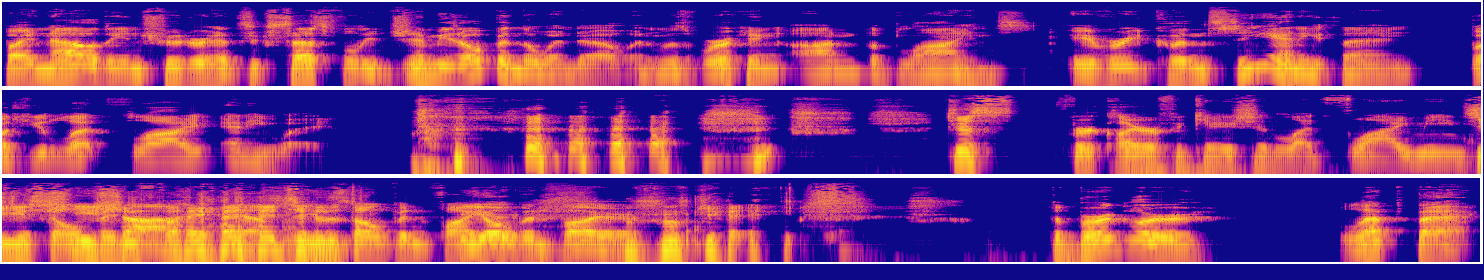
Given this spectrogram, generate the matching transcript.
By now, the intruder had successfully jimmied open the window and was working on the blinds. Avery couldn't see anything, but he let fly anyway. just for clarification, let fly means He- just open shot. fire. Yes, he just was- open fire. He opened fire. okay. The burglar leapt back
